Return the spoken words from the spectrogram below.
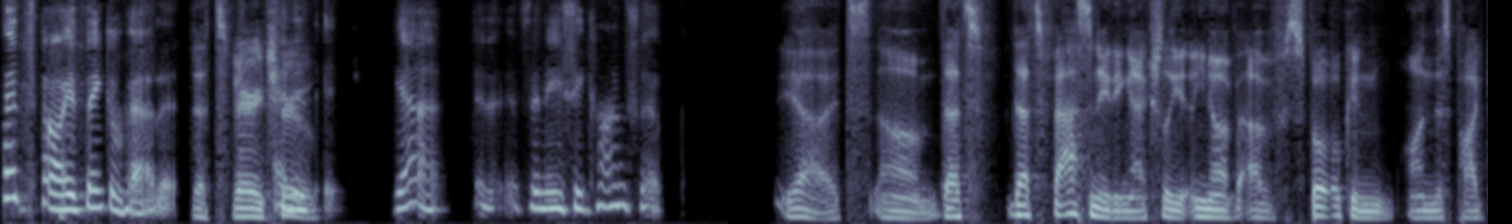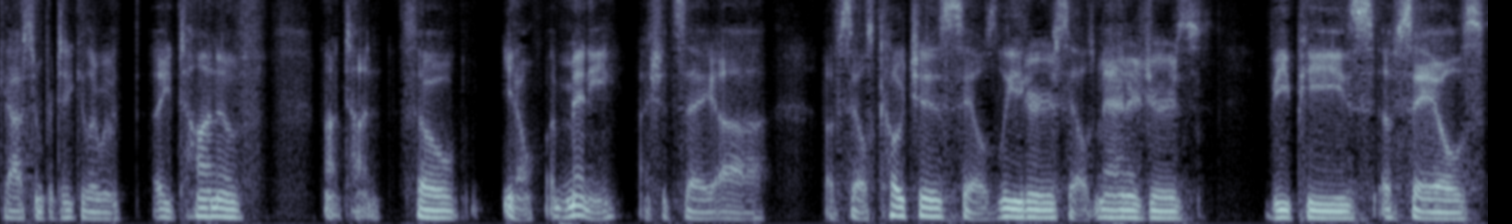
That's how I think about it. That's very true. It, it, yeah, it, it's an easy concept. Yeah, it's um, that's that's fascinating. Actually, you know, I've I've spoken on this podcast in particular with a ton of, not ton, so you know, many, I should say, uh, of sales coaches, sales leaders, sales managers, VPs of sales,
